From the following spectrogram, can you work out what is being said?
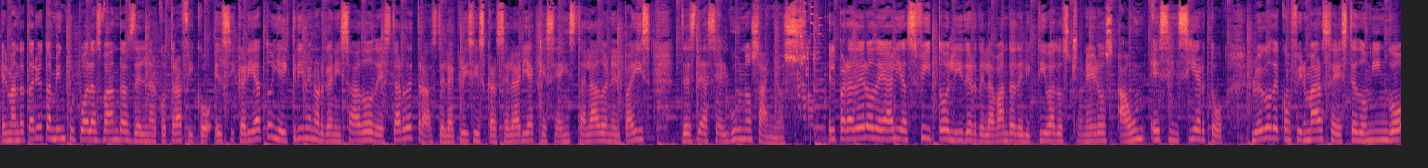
El mandatario también culpó a las bandas del narcotráfico, el sicariato y el crimen organizado de estar detrás de la crisis carcelaria que se ha instalado en el país desde hace algunos años. El paradero de alias Fito, líder de la banda delictiva Los Choneros, aún es incierto, luego de confirmarse este domingo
